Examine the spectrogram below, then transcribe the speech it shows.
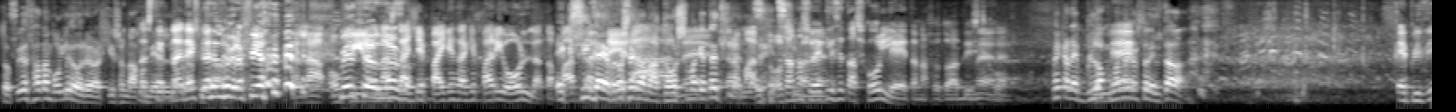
Το οποίο θα ήταν πολύ ωραίο να αρχίσω να έχω Να, μια στείλ- να έχεις μια αλληλογραφία. αλληλογραφία. Καλά, ο με Βίρονας θεολόγο. θα είχε πάει και θα είχε πάρει όλα τα πάντα. 60 ευρώ σε φτερά, γραμματόσημα ναι, και τέτοια, γραμματόσημα, Σαν να σου ναι. έκλεισε τα σχόλια ήταν αυτό το αντίστοιχο. Ναι, ναι. Με έκανε μπλοκ Είναι- ναι. στο Ελτά. Επειδή,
